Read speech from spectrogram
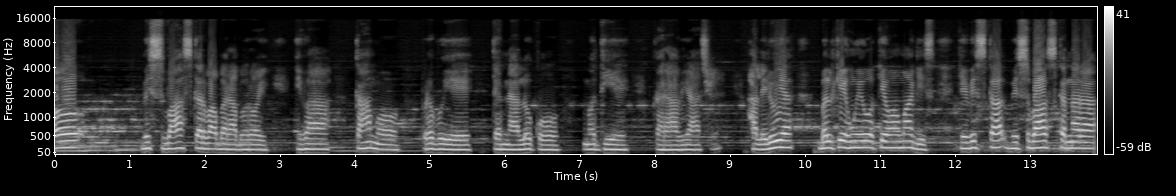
અવિશ્વાસ કરવા બરાબર હોય, એવા કામો પ્રભુએ તેમના લોકો મધ્યે કરાવ્યા છે. હાલેલુયા બલકે હું એવો કહેવા માંગીશ કે વિશ્વાસ કરનારા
